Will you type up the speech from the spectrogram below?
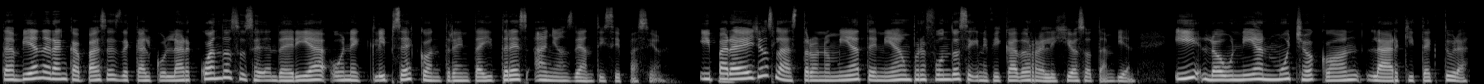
También eran capaces de calcular cuándo sucedería un eclipse con 33 años de anticipación. Y para ellos la astronomía tenía un profundo significado religioso también, y lo unían mucho con la arquitectura,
